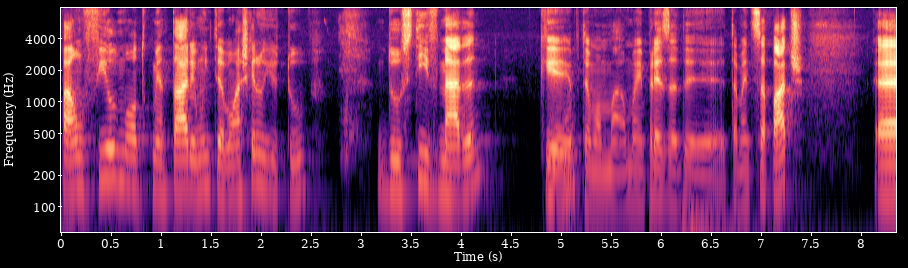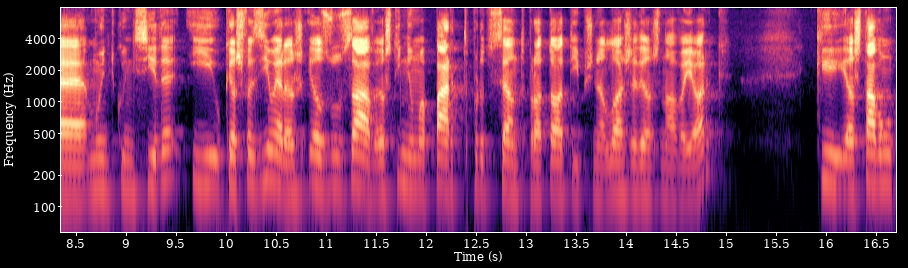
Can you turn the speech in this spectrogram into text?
pá, um filme ou um documentário muito bom, acho que é no YouTube, do Steve Madden, que uhum. tem uma, uma empresa de, também de sapatos uh, muito conhecida, e o que eles faziam era, eles, eles usavam, eles tinham uma parte de produção de protótipos na loja deles de Nova York, que eles estavam,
